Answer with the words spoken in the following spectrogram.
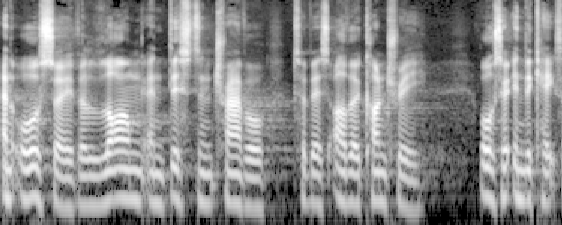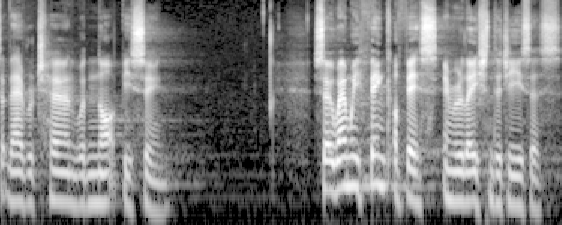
And also, the long and distant travel to this other country also indicates that their return would not be soon. So, when we think of this in relation to Jesus,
